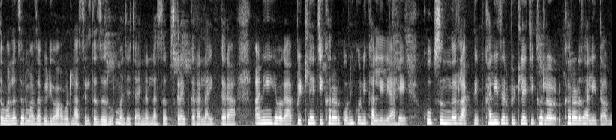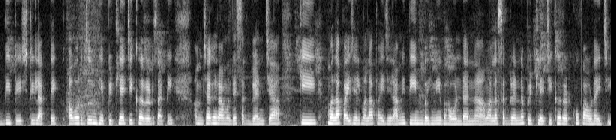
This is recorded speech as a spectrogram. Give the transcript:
तुम्हाला जर माझा व्हिडिओ आवडला असेल तर जरूर माझ्या चॅनलला सबस्क्राईब करा लाईक करा. आणि हे बघा पिठल्याची खरड कोणी कोणी खाल्लेली आहे? खूप सुंदर लागते. खाली जर पिठल्याची खरड खरड झाली तर अगदी टेस्टी लागते. आवर्जून हे पिठल्याची खरडसाठी आमच्या घरामध्ये सगळ्यांच्या की मला पाहिजेल मला पाहिजेल. आम्ही तीन बहिणी भावंडांना आम्हाला सगळ्यांना पिठल्याची खरड खूप आवडायची.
